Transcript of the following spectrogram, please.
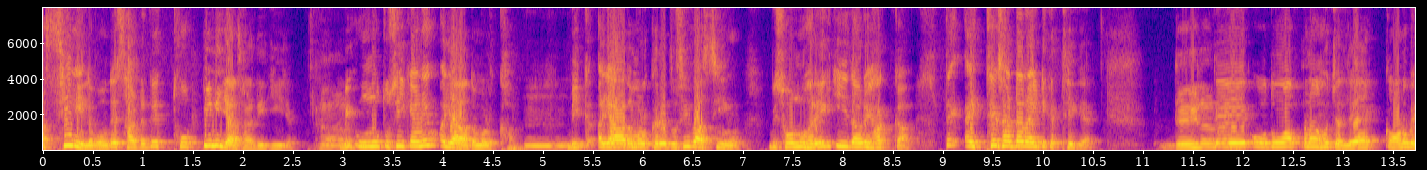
ਅਸੀਂ ਨਹੀਂ ਲਵਾਉਂਦੇ ਸਾਡੇ ਤੇ ਥੋਪੀ ਨਹੀਂ ਜਾ ਸਕਦੀ ਚੀਜ਼। ਵੀ ਉਹ ਤੁਸੀਂ ਕਹਿੰਦੇ ਹੋ ਆਜ਼ਾਦ ਮੁਲਕ ਆ। ਵੀ ਇੱਕ ਆਜ਼ਾਦ ਮੁਲਕ ਦੇ ਤੁਸੀਂ ਵਾਸੀ ਹੋ। ਵੀ ਤੁਹਾਨੂੰ ਹਰੇਕ ਚੀਜ਼ ਦਾ ਉਰੇ ਹੱਕ ਆ। ਤੇ ਇੱਥੇ ਸਾਡਾ ਰਾਈਟ ਕਿੱਥੇ ਗਿਆ? ਦੇਖ ਲਾ ਨਾ। ਤੇ ਉਦੋਂ ਆਪਣਾ ਉਹ ਚੱਲਿਆ ਕੌਣ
